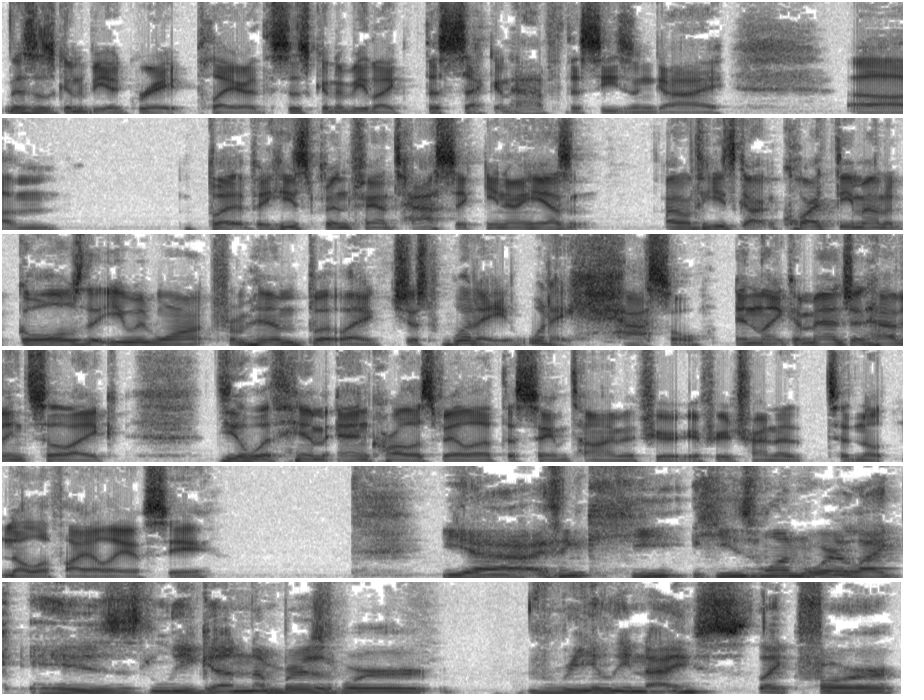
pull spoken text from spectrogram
this is going to be a great player. This is going to be like the second half of the season guy. Um, but but he's been fantastic. You know, he hasn't. I don't think he's gotten quite the amount of goals that you would want from him, but like just what a what a hassle. And like imagine having to like deal with him and Carlos Vela at the same time if you're if you're trying to to nullify LAFC. Yeah, I think he he's one where like his Liga numbers were really nice. Like for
